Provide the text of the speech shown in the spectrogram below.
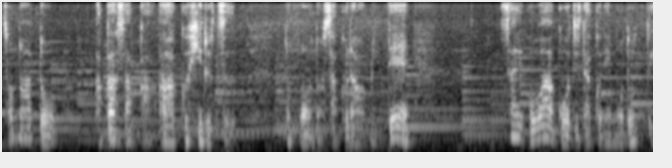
その後赤坂アークヒルズの方の桜を見て最後はこう自宅に戻って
